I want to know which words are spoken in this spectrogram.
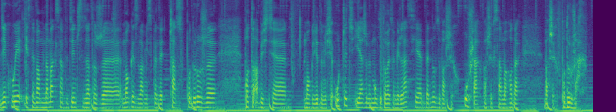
Dziękuję, jestem Wam na maksa wdzięczny za to, że mogę z Wami spędzać czas w podróży, po to, abyście mogli ode mnie się uczyć i ja, żebym mógł budować z Wami relacje, będąc w Waszych uszach, w Waszych samochodach, w Waszych podróżach.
